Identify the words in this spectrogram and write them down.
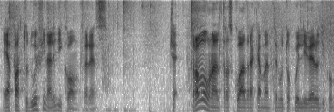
E ha fatto due finali di conference. Cioè, trova un'altra squadra che ha mantenuto quel livello di. com-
